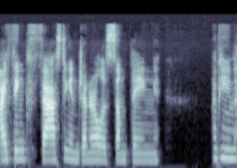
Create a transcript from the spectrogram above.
I think fasting in general is something I mean,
